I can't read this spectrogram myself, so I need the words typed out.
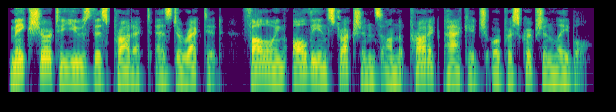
Make sure to use this product as directed, following all the instructions on the product package or prescription label.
